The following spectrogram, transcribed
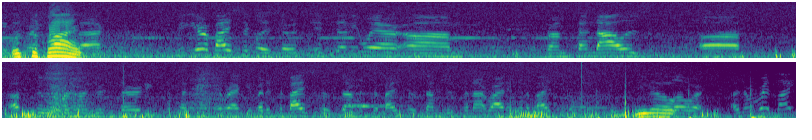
need. What's the right fine? You're a bicyclist, so it's, it's anywhere um, from ten dollars uh, up to one hundred and thirty, But it's a bicycle summons. A bicycle summons just for not riding in a bicycle lane. You know, Lower. The red light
